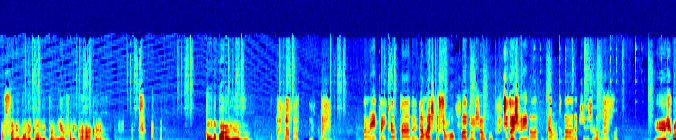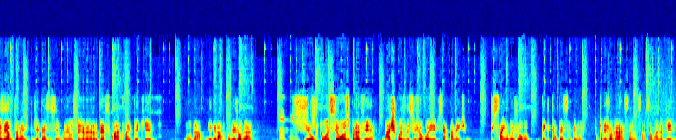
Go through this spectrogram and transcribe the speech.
a Sony manda aquilo ali pra mim, eu falei, caraca, é... tô no paraíso. Também tô encantada, ainda mais que eu sou uma fã do jogo de 2009. É muito da hora aquele jogo. E exclusivo também de PS5, né? Ou seja, a galera do PS4 vai ter que mudar, migrar para poder jogar. Uhum. Eu estou ansioso para ver mais coisas desse jogo aí. Certamente, saindo do jogo, tem que ter um PS5 em mãos para poder jogar essa, essa, essa, maravilha.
